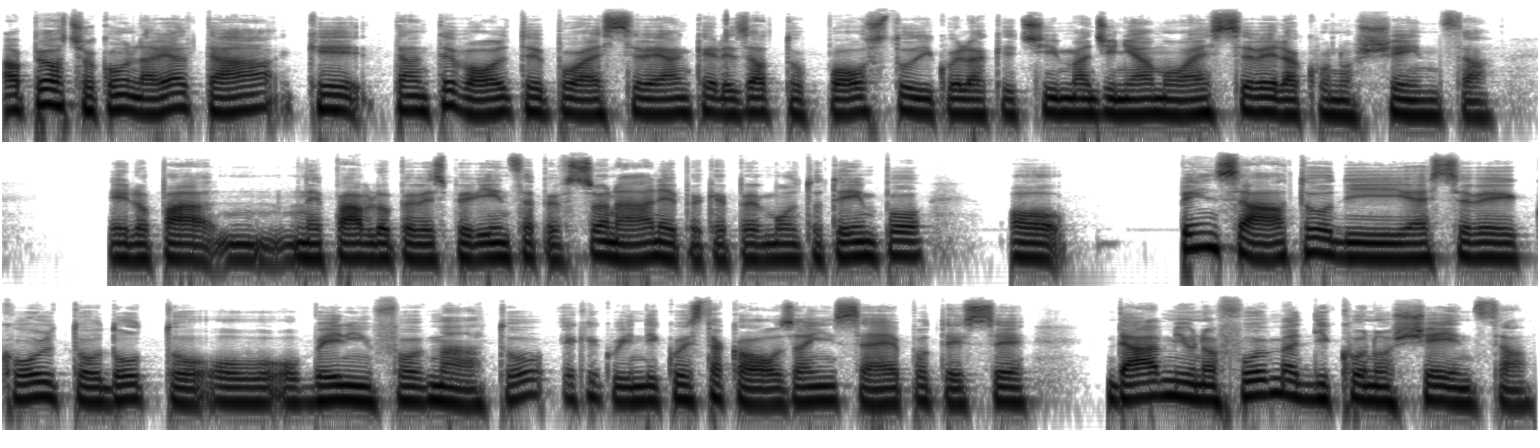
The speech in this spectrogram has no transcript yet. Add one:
Approccio con la realtà che tante volte può essere anche l'esatto opposto di quella che ci immaginiamo essere la conoscenza. E pa- ne parlo per esperienza personale perché per molto tempo ho pensato di essere colto, dotto o, o ben informato e che quindi questa cosa in sé potesse darmi una forma di conoscenza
